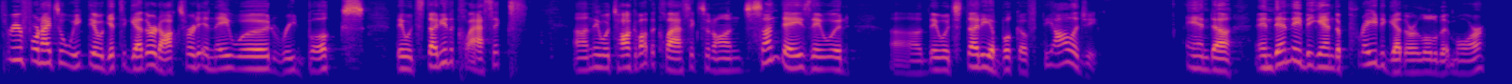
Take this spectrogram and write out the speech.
three or four nights a week, they would get together at Oxford and they would read books, they would study the classics, uh, and they would talk about the classics, and on Sundays, they would uh, they would study a book of theology. And, uh, and then they began to pray together a little bit more,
